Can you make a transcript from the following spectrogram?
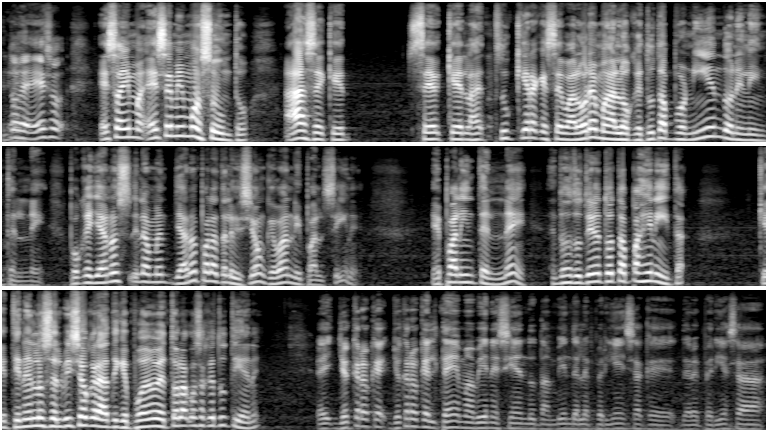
Entonces, Eh, eso, esa misma- ese mismo asunto hace que, se, que la- tú quieras que se valore más lo que tú estás poniendo en el internet. Porque ya no es, ya no es para la televisión que van ni para el cine. Es para el internet. Entonces tú tienes toda esta paginita que tienen los servicios gratis, que pueden ver todas las cosas que tú tienes. eh, yo creo que yo creo que el tema viene siendo también de la experiencia que de la experiencia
